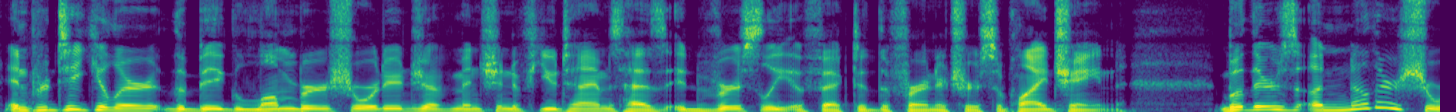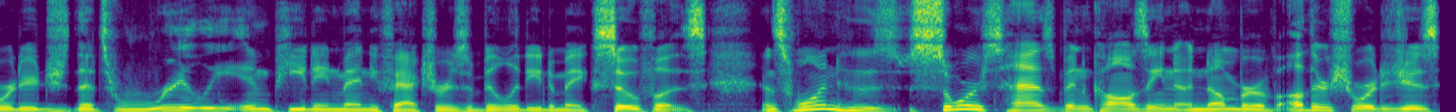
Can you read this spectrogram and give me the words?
In particular, the big lumber shortage I've mentioned a few times has adversely affected the furniture supply chain. But there's another shortage that's really impeding manufacturers' ability to make sofas. It's one whose source has been causing a number of other shortages,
